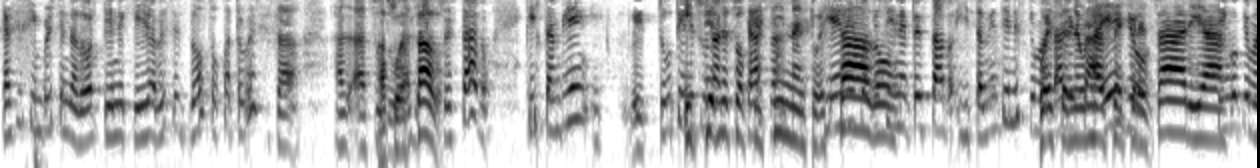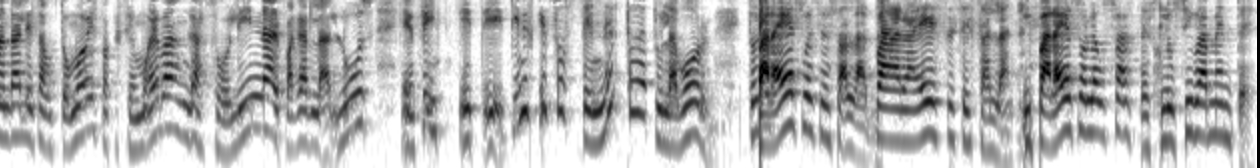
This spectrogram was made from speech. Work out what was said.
casi siempre el senador tiene que ir a veces dos o cuatro veces a, a- a su, A su estado. a su estado. Y también eh, tú tienes, Y tienes una casa, oficina en tu tienes estado. oficina en tu estado y también tienes que Puedes mandarles tener una a ellos. secretaria. Tengo que mandarles automóviles para que se muevan, gasolina, pagar la luz, en fin, eh, eh, tienes que sostener toda tu labor. Entonces, para eso es esa lana. para eso es esa lana. y para eso la usaste exclusivamente.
